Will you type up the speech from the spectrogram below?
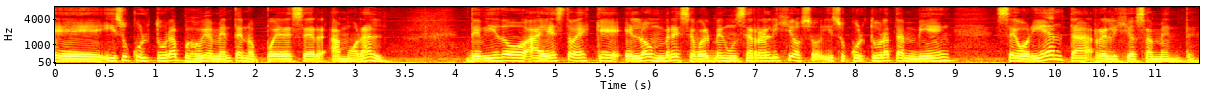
Eh, y su cultura pues obviamente no puede ser amoral. Debido a esto es que el hombre se vuelve un ser religioso y su cultura también se orienta religiosamente.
